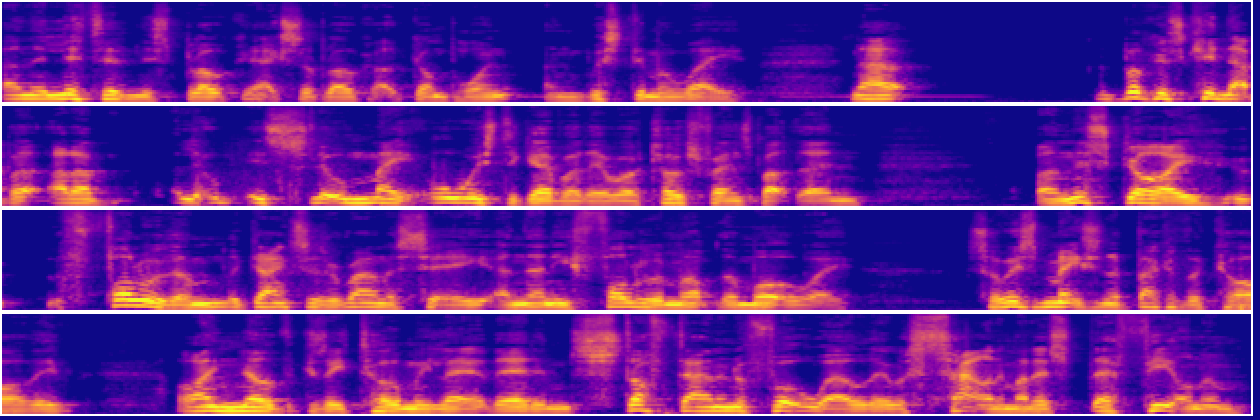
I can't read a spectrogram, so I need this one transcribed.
and they lifted this bloke, extra bloke, at gunpoint and whisked him away. Now, the Booker's kidnapper had a little his little mate, always together. They were close friends back then. And this guy followed them, the gangsters around the city, and then he followed them up the motorway. So his mates in the back of the car, they, I know because they told me later, they had him stuffed down in the footwell. They were sat on him, had his, their feet on him.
